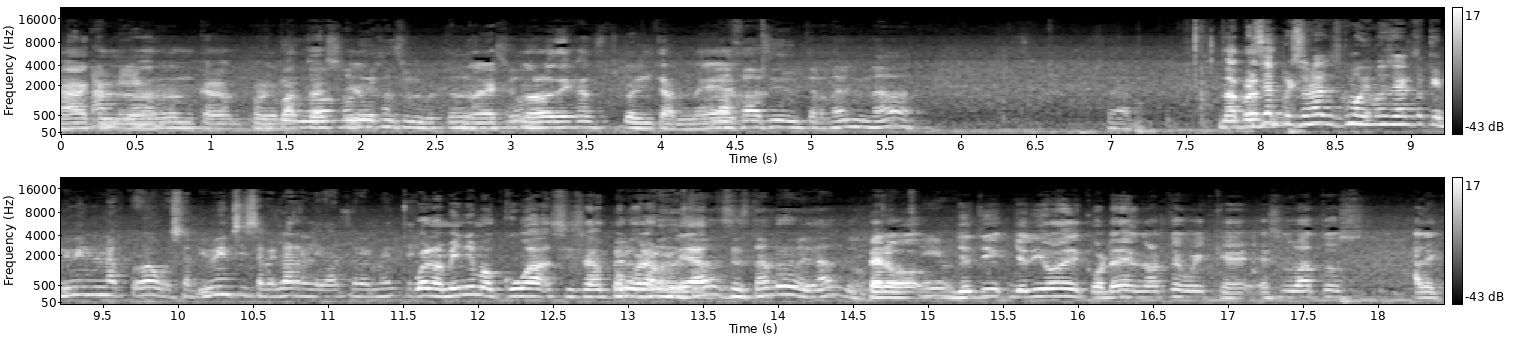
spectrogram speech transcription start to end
Ah, que También. lo andan cargando por el vato no, ese. no le dejan su libertad de no, no lo dejan con internet. Ajá, sin internet ni nada. O sea, No, pero Esas es- personas es como vimos hace rato que viven en una cueva, güey. O sea, viven sin saber la realidad realmente. bueno, mínimo Cuba sí sabe un poco pero, la pero se, realidad. están, se están revelando. Pero Sí, yo, yo digo de Corea del Norte, güey, que esos vatos, Alex,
